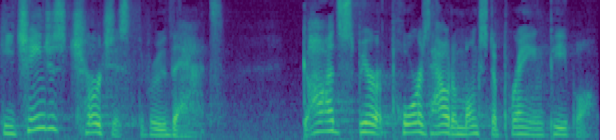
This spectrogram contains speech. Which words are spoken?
He changes churches through that. God's Spirit pours out amongst a praying people.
